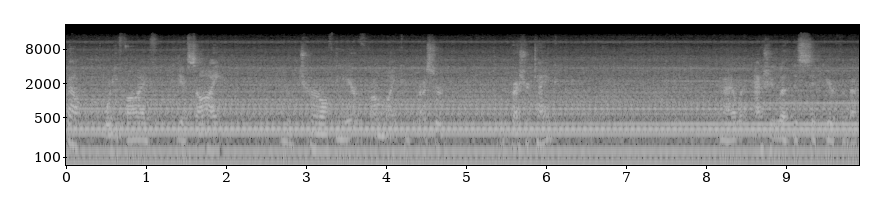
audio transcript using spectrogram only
about 45 psi. I'm going to turn off the air from my compressor, pressure tank. And I would actually let this sit here for about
